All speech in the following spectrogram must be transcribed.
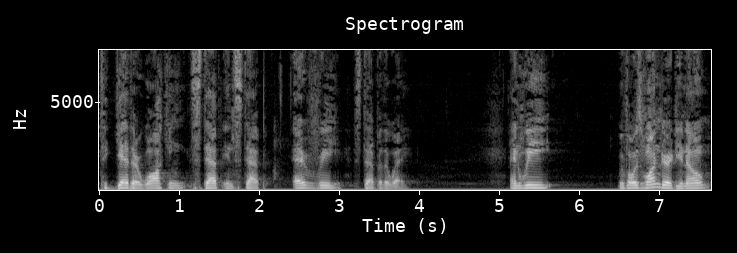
together walking step in step every step of the way. And we, we've always wondered, you know,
